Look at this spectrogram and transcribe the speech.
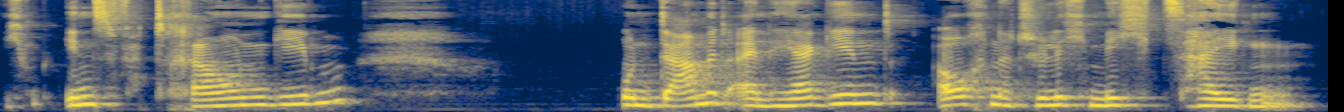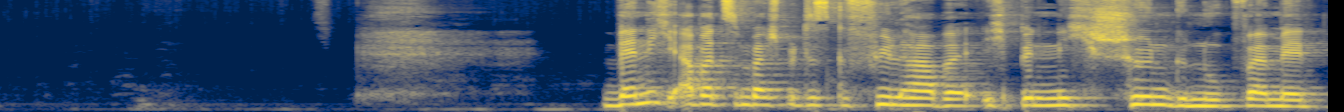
ich ins Vertrauen geben und damit einhergehend auch natürlich mich zeigen. Wenn ich aber zum Beispiel das Gefühl habe, ich bin nicht schön genug, weil mir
